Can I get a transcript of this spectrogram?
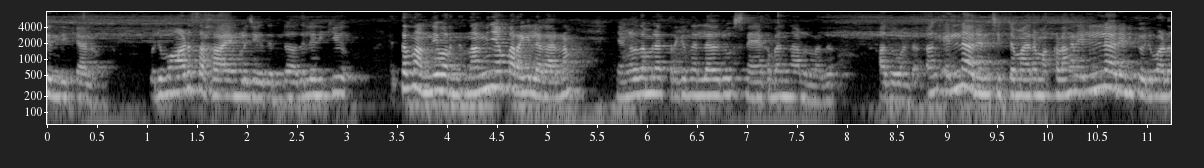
ചിന്തിക്കാമല്ലോ ഒരുപാട് സഹായങ്ങൾ ചെയ്തിട്ടുണ്ട്. അതിലെനിക്ക് എത്ര നന്ദി പറഞ്ഞു നന്ദി ഞാൻ പറയില്ല. കാരണം ഞങ്ങൾ തമ്മിൽ അത്രയ്ക്ക് നല്ല ഒരു സ്നേഹബന്ധമാണുള്ളത് അതുകൊണ്ട് എല്ലാവരും എന്റെ ചിറ്റമാരെ മക്കൾ അങ്ങനെ എല്ലാവരും എനിക്ക് ഒരുപാട്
